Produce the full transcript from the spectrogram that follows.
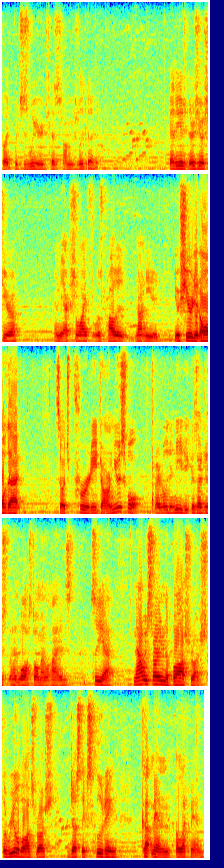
but which is weird because I'm usually good. Yeah, there's Yoshira, and the extra life was probably not needed. Yoshira did all of that, so it's pretty darn useful. But I really didn't need it because I just had lost all my lives. So yeah, now we're starting the boss rush, the real boss rush, just excluding Cutman and Electman.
